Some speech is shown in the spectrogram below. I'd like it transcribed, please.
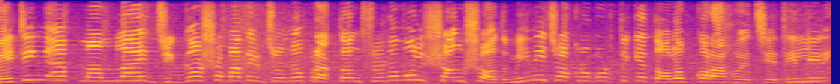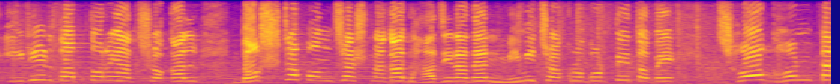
বেটিং অ্যাপ মামলায় জিজ্ঞাসাবাদের জন্য প্রাক্তন তৃণমূল সাংসদ মিমি চক্রবর্তীকে তলব করা হয়েছে। দিল্লির ইডির দপ্তরে আজ সকাল দশটা পঞ্চাশ নাগাদ হাজিরা দেন মিমি চক্রবর্তী, তবে ছ ঘণ্টা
